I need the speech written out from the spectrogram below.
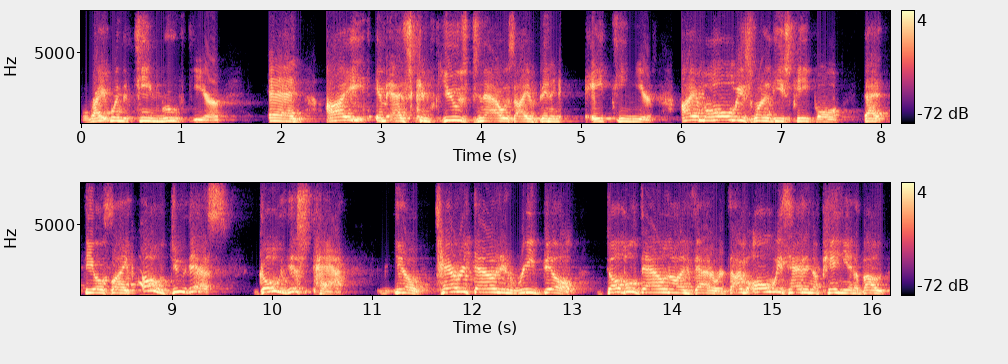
right when the team moved here. And I am as confused now as I've been in 18 years. I am always one of these people that feels like, oh, do this, go this path, you know, tear it down and rebuild, double down on veterans. I've always had an opinion about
